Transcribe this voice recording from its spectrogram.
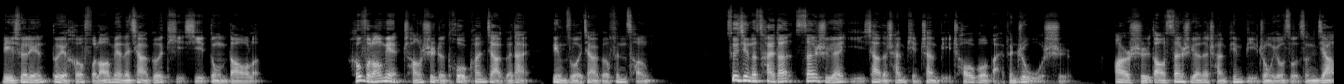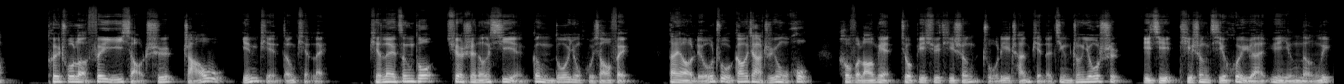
李学林对和府捞面的价格体系动刀了。和府捞面尝试着拓宽价格带，并做价格分层。最近的菜单，三十元以下的产品占比超过百分之五十，二十到三十元的产品比重有所增加。推出了非遗小吃、杂物、饮品等品类，品类增多确实能吸引更多用户消费。但要留住高价值用户，和府捞面就必须提升主力产品的竞争优势，以及提升其会员运营能力。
